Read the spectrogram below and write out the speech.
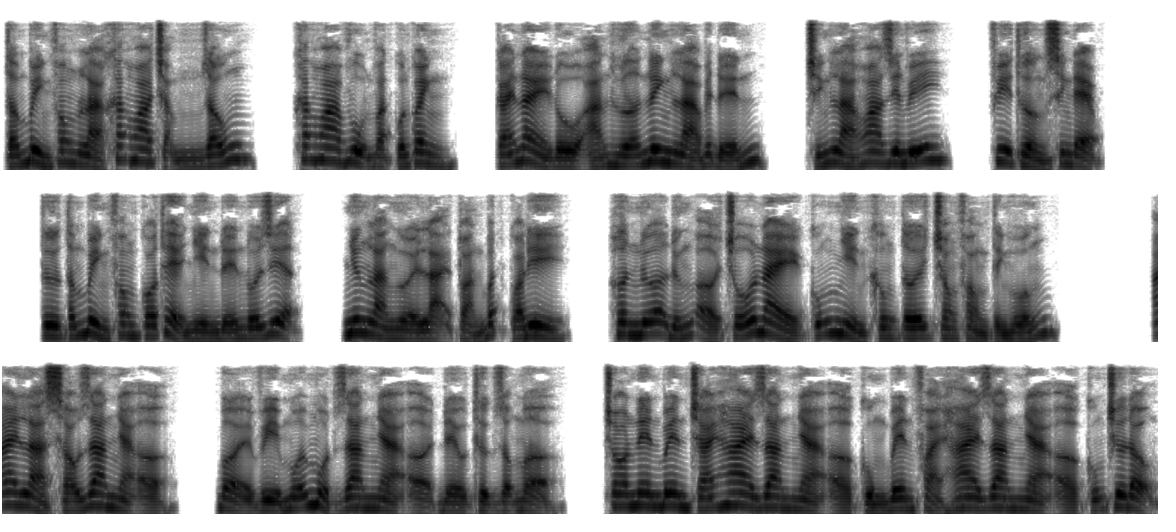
tấm bình phong là khắc hoa chậm giống, khắc hoa vụn vặt cuốn quanh, cái này đồ án hứa ninh là biết đến, chính là hoa diên vĩ, phi thường xinh đẹp. Từ tấm bình phong có thể nhìn đến đối diện, nhưng là người lại toàn bất quá đi, hơn nữa đứng ở chỗ này cũng nhìn không tới trong phòng tình huống. Ai là sáu gian nhà ở, bởi vì mỗi một gian nhà ở đều thực rộng mở, cho nên bên trái hai gian nhà ở cùng bên phải hai gian nhà ở cũng chưa động,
